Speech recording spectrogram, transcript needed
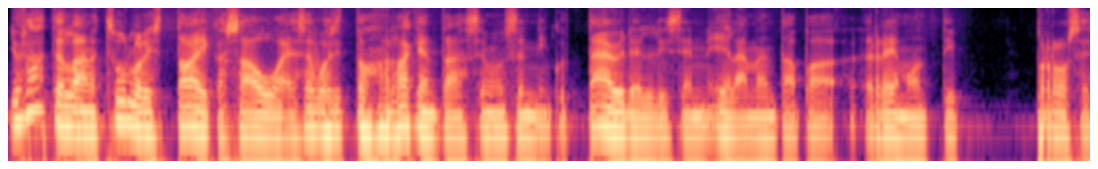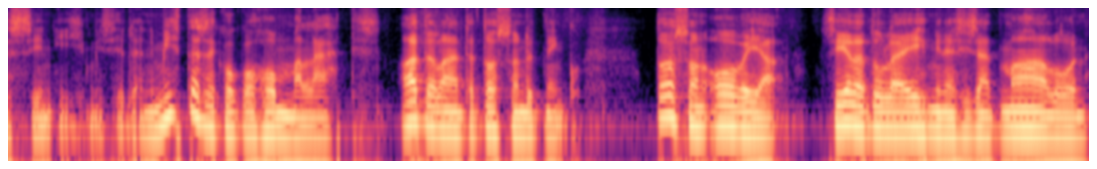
jos ajatellaan, että sulla olisi taikasauva ja sä voisit tuohon rakentaa semmoisen niin täydellisen elämäntapa remonttiprosessin ihmisille, niin mistä se koko homma lähtisi? Ajatellaan, että tuossa on nyt niin kuin, on ovi ja sieltä tulee ihminen sisään, että mä haluan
